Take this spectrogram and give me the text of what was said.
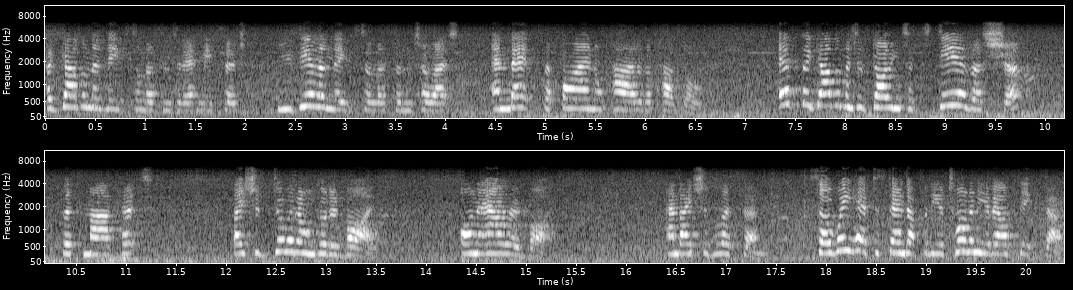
The government needs to listen to that message. New Zealand needs to listen to it. And that's the final part of the puzzle. If the government is going to steer this ship, this market, they should do it on good advice, on our advice. And they should listen. So we have to stand up for the autonomy of our sector.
